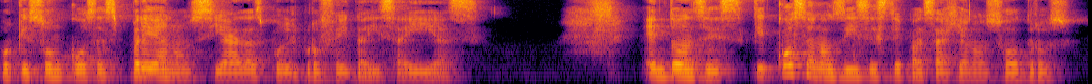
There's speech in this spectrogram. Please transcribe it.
porque son cosas preanunciadas por el profeta Isaías. Entonces, ¿qué cosa nos dice este pasaje a nosotros?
